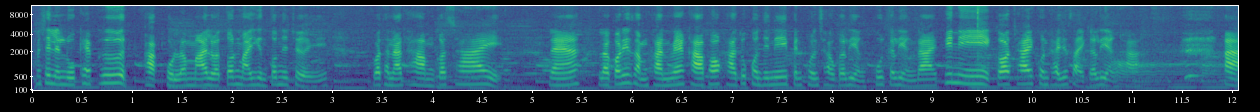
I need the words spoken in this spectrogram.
ไม่ใช่เรียนรู้แค่พืช ผักผลไม้หรือว่าต้นไม้ยืนต้นเฉยๆวัฒนธรรมก็ใช่นะแล้วก็ที่สำคัญแม่ค้าพ่อค้าทุกคนที่นี่เป็นคนชาวกะเหรี่ยงพูดกะเหรี่ยงได้ พี่นีก็ใช่คนไทยจะใส่กะเหรี่ยงค่ะ ค่ะ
